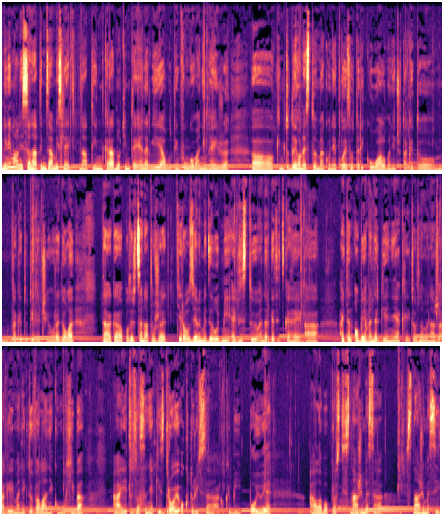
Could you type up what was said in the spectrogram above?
minimálne sa nad tým zamyslieť, nad tým kradnutím tej energie alebo tým fungovaním, hej, že uh, kým to dehonestujem ako nejakú ezoteriku alebo niečo takéto, takéto tie reči hore dole, tak uh, pozrieť sa na to, že tie rozdiely medzi ľuďmi existujú energetické, hej, a aj ten objem energie nejakej. To znamená, že ak je ma niekto veľa, niekomu chyba a je to zase nejaký zdroj, o ktorý sa ako keby bojuje, alebo proste snažíme sa, snažíme si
